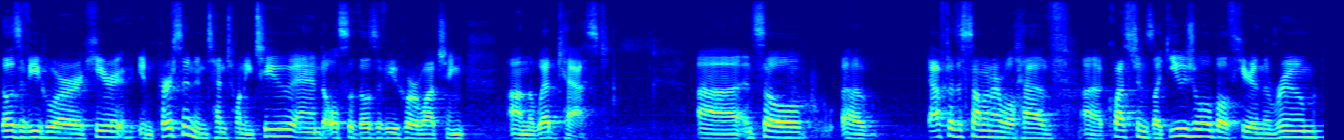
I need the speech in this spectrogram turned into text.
those of you who are here in person in 1022 and also those of you who are watching on the webcast. Uh, and so uh, after the seminar, we'll have uh, questions like usual, both here in the room.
